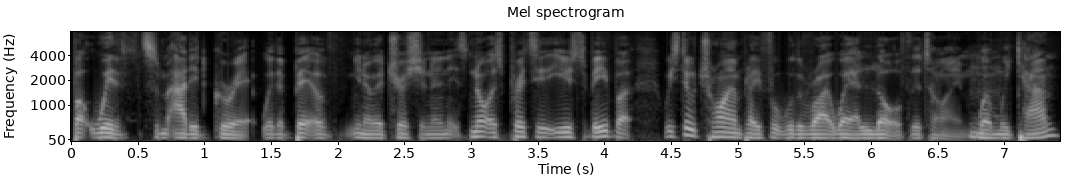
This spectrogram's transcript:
but with some added grit, with a bit of you know attrition, and it's not as pretty as it used to be, but we still try and play football the right way a lot of the time when we can,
